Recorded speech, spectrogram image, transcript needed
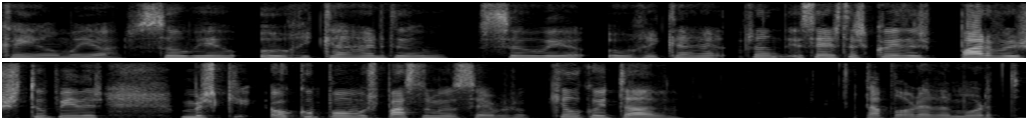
Quem é o maior? Sou eu, o Ricardo. Sou eu, o Ricardo. Pronto, são estas coisas parvas, estúpidas, mas que ocupam o espaço no meu cérebro. Aquele coitado está pela hora da morte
